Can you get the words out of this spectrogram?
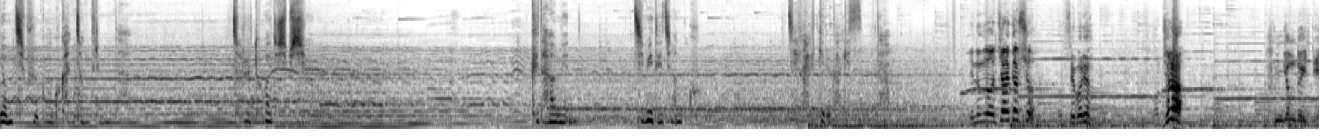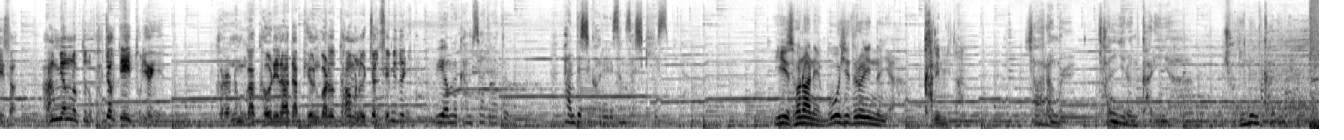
염치불구하고 간청드립니다. 저를 도와주십시오. 그 다음엔 짐이 되지 않고 제 갈 길을 가겠습니다. 이놈을 어찌할 값이오? 없애버려. 멈춰라. 함경도 일대에서 악명 높던 화적대의 두령이 그런 놈과 거래를 하다 변과로 당하면 어쩔 셈이더니 위험을 감수하더라도 반드시 거래를 성사시키겠습니다. 이 손 안에 무엇이 들어있느냐? 칼입니다. 사람을 살리는 칼이냐, 죽이는 칼이냐?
